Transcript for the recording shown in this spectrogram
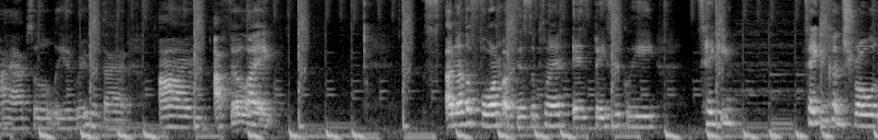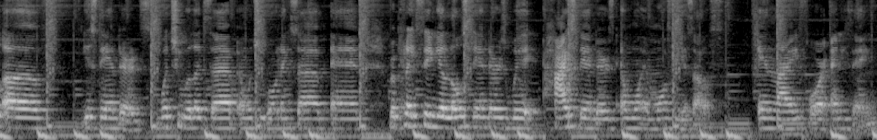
I absolutely agree with that. Um, I feel like another form of discipline is basically taking taking control of your standards, what you will accept and what you won't accept, and replacing your low standards with high standards and wanting more for yourself in life or anything.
